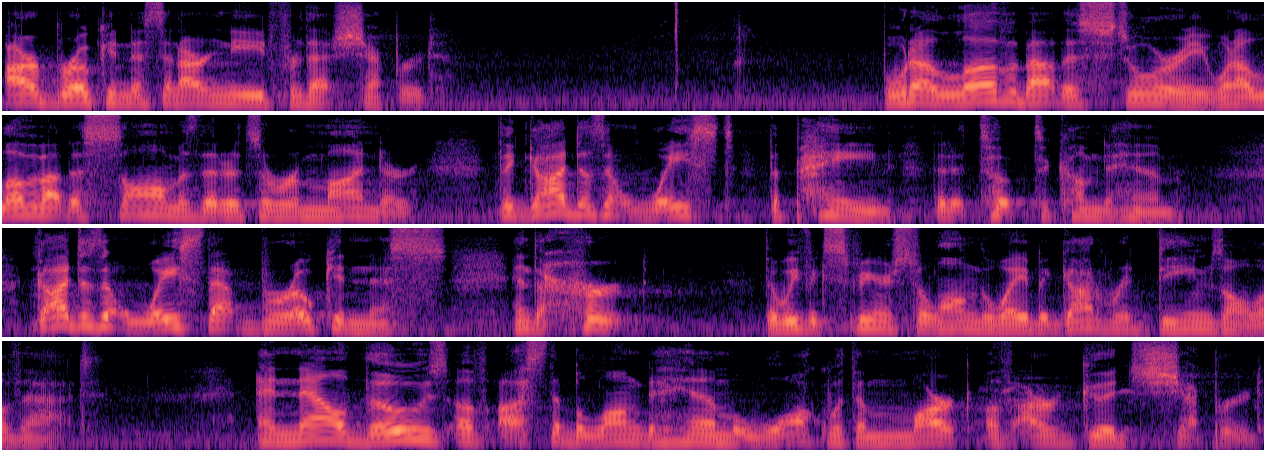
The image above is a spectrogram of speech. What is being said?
our brokenness and our need for that shepherd. But what I love about this story, what I love about this psalm is that it's a reminder that God doesn't waste the pain that it took to come to Him. God doesn't waste that brokenness and the hurt that we've experienced along the way, but God redeems all of that. And now those of us that belong to him walk with a mark of our good shepherd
